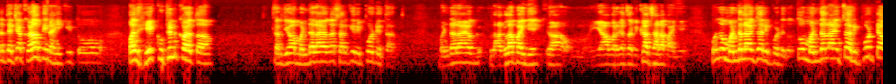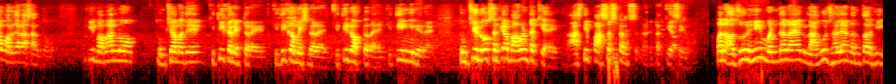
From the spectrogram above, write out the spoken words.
तर त्याच्या कळतही नाही की तो पण हे कुठून कळतं? तर जेव्हा मंडल आयोगासारखे रिपोर्ट येतात मंडल आयोग लागला पाहिजे किंवा या वर्गाचा विकास झाला पाहिजे मग जो मंडल आयोगचा रिपोर्ट येतो तो मंडल आयोगचा रिपोर्ट त्या वर्गाला सांगतो की बाबांनो तुमच्यामध्ये किती कलेक्टर आहेत किती कमिशनर आहेत किती डॉक्टर आहेत किती इंजिनियर आहेत तुमची लोकसंख्या बावन्न टक्के आहे आज ती पासष्ट टक्के असेल. पण अजूनही मंडल आयोग लागू झाल्यानंतरही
